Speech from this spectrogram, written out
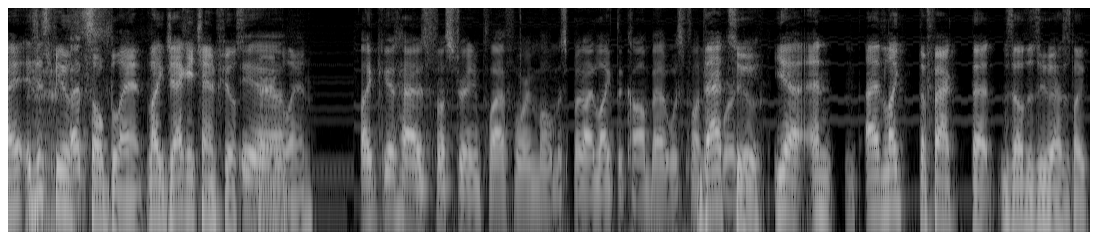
I, it just feels That's- so bland. Like Jackie Chan feels Yeah. very bland. Like it has frustrating platforming moments, but I like the combat. It was fun. That quirky. too. Yeah, and I like the fact that Zelda 2 has like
